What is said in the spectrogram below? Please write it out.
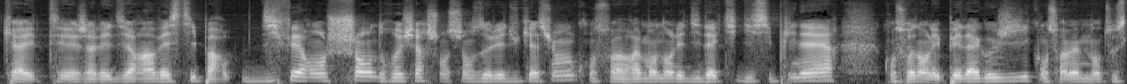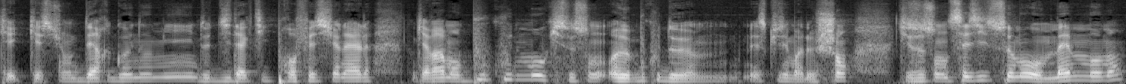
qui a été, j'allais dire, investi par différents champs de recherche en sciences de l'éducation, qu'on soit vraiment dans les didactiques disciplinaires, qu'on soit dans les pédagogies, qu'on soit même dans tout ce qui est question d'ergonomie, de didactique professionnelle. Donc il y a vraiment beaucoup de mots qui se sont, euh, beaucoup de, excusez-moi, de champs qui se sont saisis de ce mot au même moment.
